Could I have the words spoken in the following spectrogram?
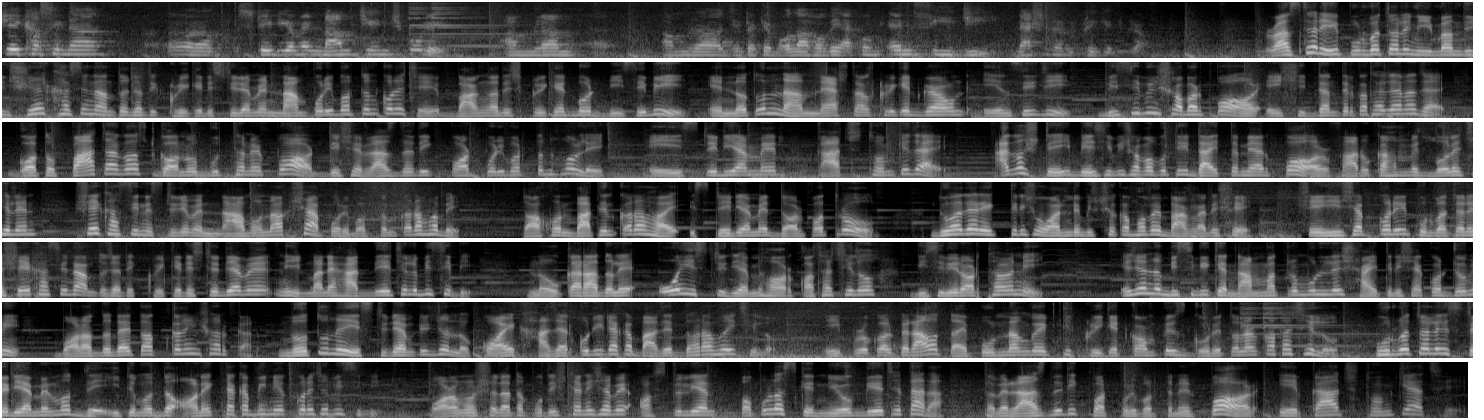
শেখ হাসিনা স্টেডিয়ামের নাম চেঞ্জ করে আমরা আমরা যেটাকে বলা হবে এখন এনসিজি ন্যাশনাল ক্রিকেট গ্রাউন্ড। রাজধানী পূর্বাচলে নির্মাণধীন শেখ হাসিনা আন্তর্জাতিক ক্রিকেট স্টেডিয়ামের নাম পরিবর্তন করেছে বাংলাদেশ ক্রিকেট বোর্ড বিসিবি এর নতুন নাম ন্যাশনাল ক্রিকেট গ্রাউন্ড এনসিজি বিসিবির সবার পর এই সিদ্ধান্তের কথা জানা যায়। গত পাঁচ আগস্ট গণ পর দেশের রাজনৈতিক পট পরিবর্তন হলে এই স্টেডিয়ামের কাজ থমকে যায়। আগস্টেই বিসিবি সভাপতির দায়িত্ব নেওয়ার পর ফারুক আহমেদ বলেছিলেন, শেখ হাসিনা স্টেডিয়ামের নাম ও নকশা পরিবর্তন করা হবে। তখন বাতিল করা হয় স্টেডিয়ামের দরপত্র। দু হাজার একত্রিশ ওয়ানডে বিশ্বকাপ হবে বাংলাদেশে। সেই হিসাব করেই পূর্বাচলে শেখ হাসিনা আন্তর্জাতিক ক্রিকেট স্টেডিয়ামে নির্মাণে হাত দিয়েছিল বিসিবি। নৌকার আদলে ওই স্টেডিয়ামে হওয়ার কথা ছিল বিসিবির অর্থায়নেই। এজন্য বিসিবিকে নামমাত্র মূল্যে সাঁত্রিশ একর জমি বরাদ্দ দেয় তৎকালীন সরকার। নতুন এই স্টেডিয়ামটির জন্য কয়েক হাজার কোটি টাকা বাজেট ধরা হয়েছিল। এই প্রকল্পের আওতায় পূর্ণাঙ্গ একটি ক্রিকেট কমপ্লেক্স গড়ে তোলার কথা ছিল। পূর্বাচলের স্টেডিয়ামের মধ্যে ইতিমধ্যে অনেক টাকা বিনিয়োগ করেছে বিসিবি পরামর্শদাতা প্রতিষ্ঠান হিসেবে অস্ট্রেলিয়ান পপুলাসকে নিয়োগ দিয়েছে তারা। তবে রাজনৈতিক পট পরিবর্তনের পর এর কাজ থমকে আছে।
